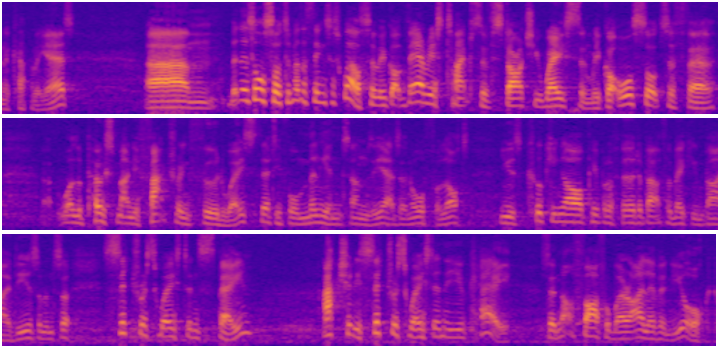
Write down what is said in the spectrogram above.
in a couple of years. Um, but there's all sorts of other things as well. So we've got various types of starchy waste, and we've got all sorts of, uh, well, the post-manufacturing food waste, 34 million tonnes a year, is an awful lot. Used cooking oil, people have heard about for making biodiesel, and so citrus waste in Spain, actually citrus waste in the UK. So not far from where I live in York,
